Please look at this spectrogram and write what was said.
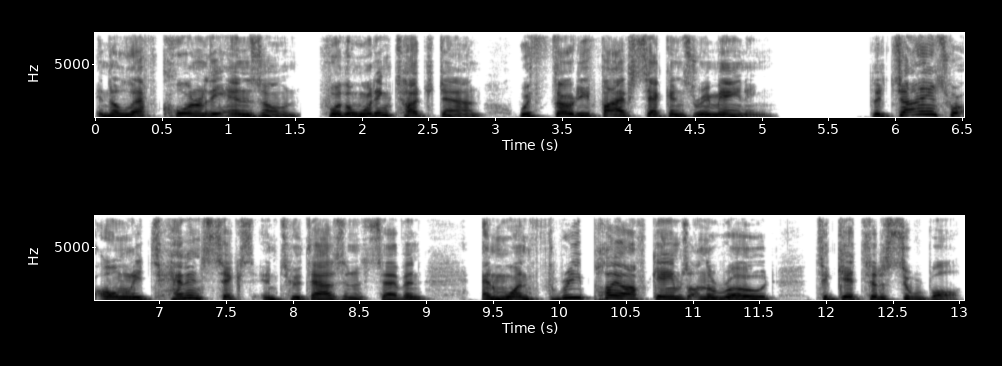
in the left corner of the end zone for the winning touchdown with 35 seconds remaining. The Giants were only 10 and 6 in 2007 and won 3 playoff games on the road to get to the Super Bowl,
